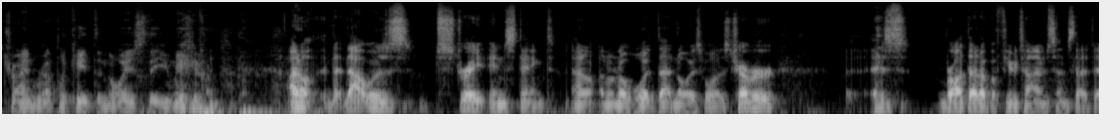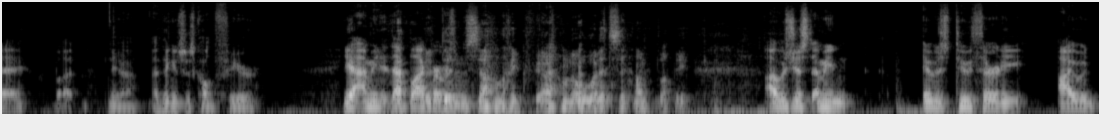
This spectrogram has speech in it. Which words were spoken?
try and replicate the noise that you made? I don't. Th- that was straight instinct. I don't. I don't know what that noise was. Trevor has brought that up a few times since that day. But Yeah, I think it's just called fear. yeah, I mean that black it bear didn't was. sound like I don't know what it sounded like. I was just. I mean, it was two thirty. I would.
